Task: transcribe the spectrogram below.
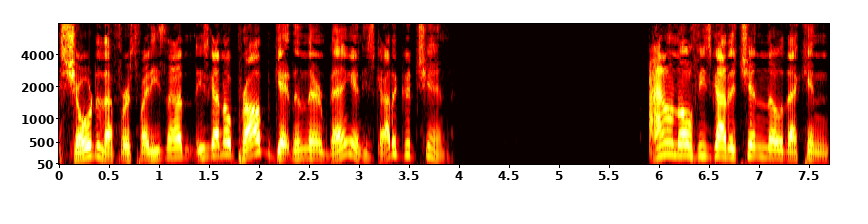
showed in that first fight he's not he's got no problem getting in there and banging. He's got a good chin. I don't know if he's got a chin though that can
